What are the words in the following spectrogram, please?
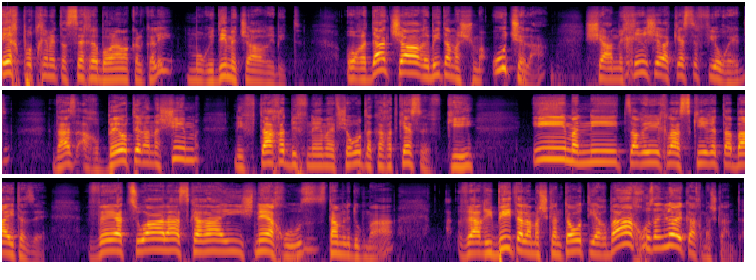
איך פותחים את הסכר בעולם הכלכלי? מורידים את שער הריבית. הורדת שער הריבית, המשמעות שלה, שהמחיר של הכסף יורד, ואז הרבה יותר אנשים נפתחת בפניהם האפשרות לקחת כסף. כי אם אני צריך להשכיר את הבית הזה, והתשואה על ההשכרה היא 2%, סתם לדוגמה, והריבית על המשכנתאות היא 4%, אני לא אקח משכנתה.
